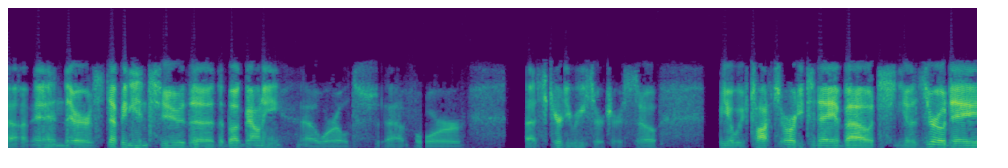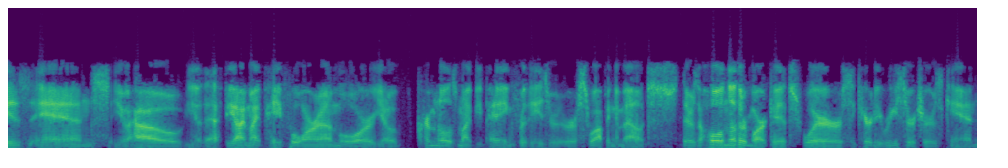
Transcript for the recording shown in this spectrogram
uh, and they're stepping into the the bug bounty world for security researchers. So you know, we've talked already today about, you know, zero days and, you know, how, you know, the FBI might pay for them or, you know, criminals might be paying for these or, or swapping them out. There's a whole other market where security researchers can,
